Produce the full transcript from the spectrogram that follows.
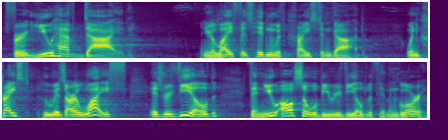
For you have died, and your life is hidden with Christ in God. When Christ, who is our life, is revealed, then you also will be revealed with him in glory.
